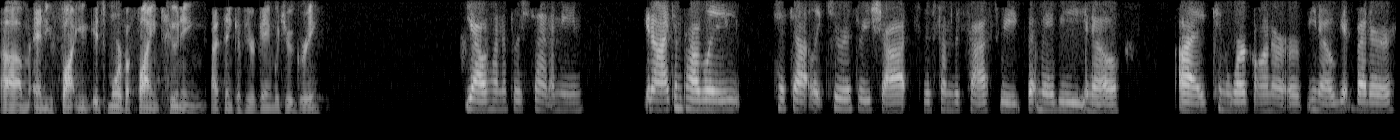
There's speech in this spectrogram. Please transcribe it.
Um, and you, find, you, it's more of a fine tuning, I think, of your game. Would you agree? Yeah, 100%. I mean, you know, I can probably pick out like two or three shots from this past week that maybe, you know, I can work on or, or you know, get better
